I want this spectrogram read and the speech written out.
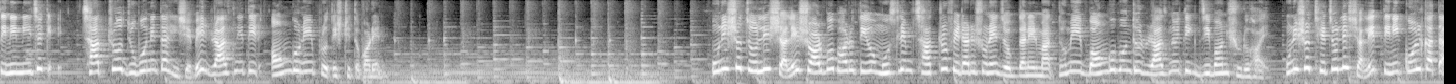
তিনি নিজেকে ছাত্র যুবনেতা হিসেবে রাজনীতির অঙ্গনে প্রতিষ্ঠিত করেন। উনিশশো চল্লিশ সালে সর্বভারতীয় মুসলিম ছাত্র ফেডারেশনে যোগদানের মাধ্যমে বঙ্গবন্ধুর রাজনৈতিক জীবন শুরু হয়। উনিশশো ছেচল্লিশ সালে তিনি কলকাতা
